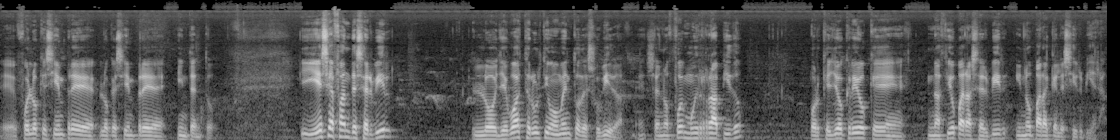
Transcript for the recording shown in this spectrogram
Eh, fue lo que, siempre, lo que siempre intentó. Y ese afán de servir lo llevó hasta el último momento de su vida. ¿eh? Se nos fue muy rápido porque yo creo que nació para servir y no para que le sirviera.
